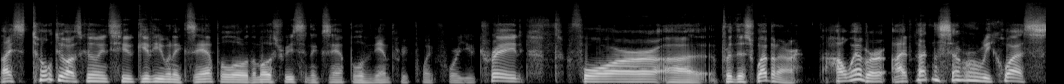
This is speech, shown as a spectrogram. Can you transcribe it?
I told you I was going to give you an example or the most recent example of the M3.4U trade for uh, for this webinar. However, I've gotten several requests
